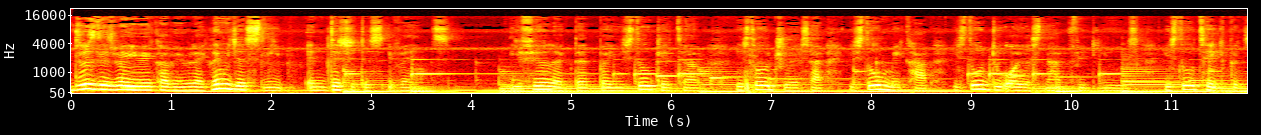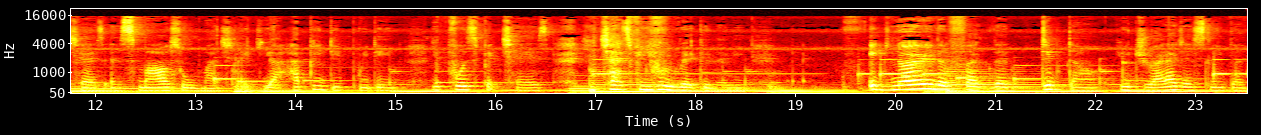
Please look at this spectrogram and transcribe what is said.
those days where you wake up and you're like, let me just sleep and ditch this event you feel like that, but you still get up, you still dress up, you still make up, you still do all your snap videos, you still take pictures and smile so much, like you're happy deep within. You post pictures, you chat people regularly, ignoring the fact that deep down you'd rather just sleep than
